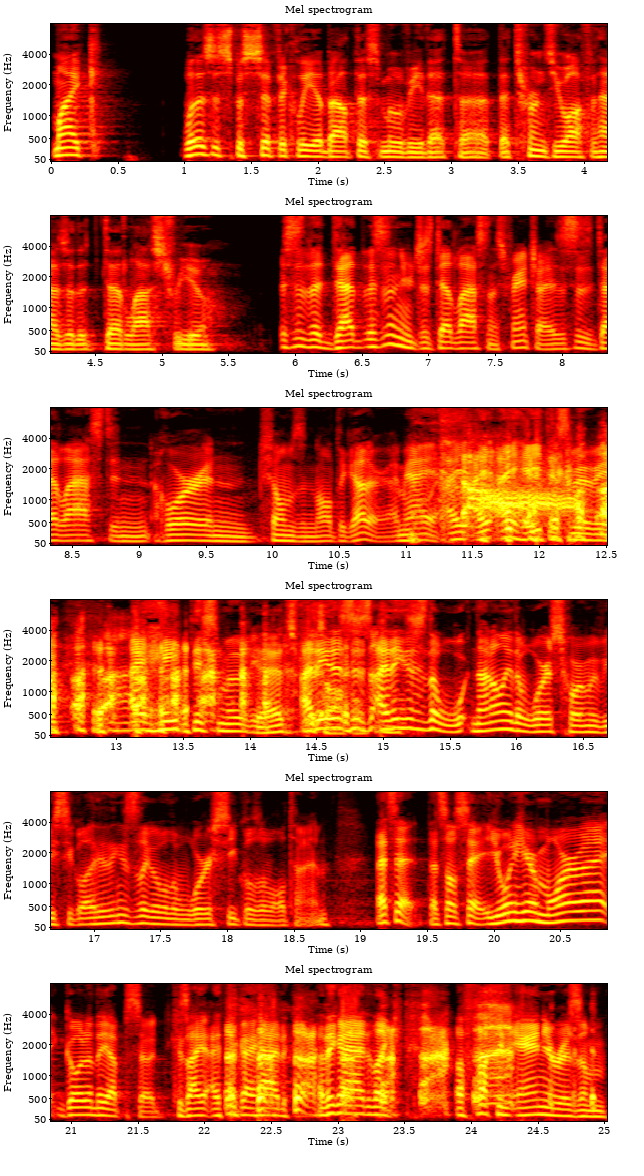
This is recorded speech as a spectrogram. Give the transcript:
Mike, what is it specifically about this movie that uh, that turns you off and has it a dead last for you? This is the dead. This isn't even just dead last in this franchise. This is dead last in horror and films and all together. I mean, I I, I, I hate this movie. I hate this movie. Yeah, it's- I think this is. I think this is the not only the worst horror movie sequel. I think this is like one of the worst sequels of all time. That's it. That's all I'll say. You want to hear more of it? Go to the episode because I, I think I had I think I had like a fucking aneurysm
